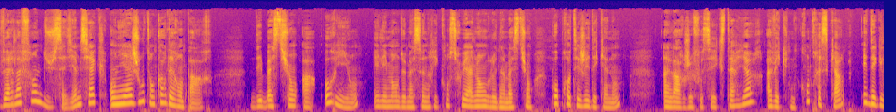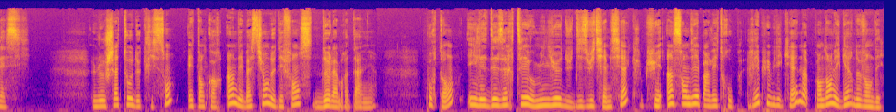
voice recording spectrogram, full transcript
Vers la fin du XVIe siècle, on y ajoute encore des remparts, des bastions à Orillon, élément de maçonnerie construit à l'angle d'un bastion pour protéger des canons, un large fossé extérieur avec une contrescarpe et des glacis. Le château de Clisson est encore un des bastions de défense de la Bretagne. Pourtant, il est déserté au milieu du XVIIIe siècle, puis incendié par les troupes républicaines pendant les guerres de Vendée.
